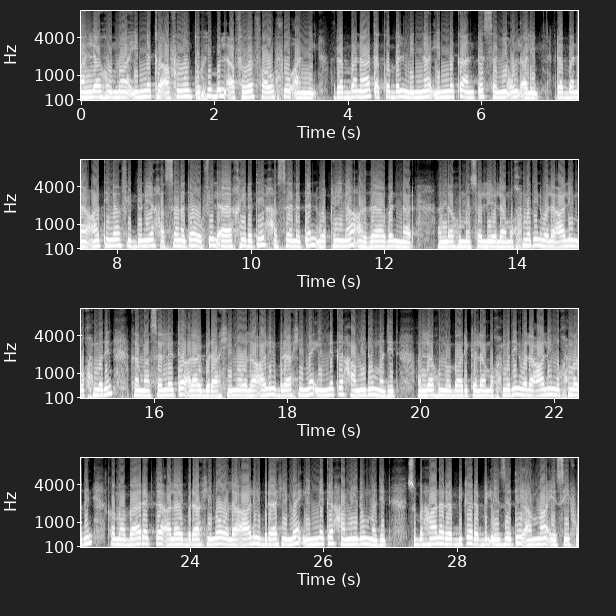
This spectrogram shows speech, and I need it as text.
اللهم إنك عفو تحب العفو فاعف عني. ربنا تقبل منا إنك أنت السميع العليم. ربنا آتنا في الدنيا حسنة وفي الآخرة حسنة وقنا عذاب النار. اللهم صل على محمد وعلى آل محمد كما صليت على إبراهيم وعلى آل إبراهيم إنك حميد مجيد. اللهم بارك على محمد وعلى آل محمد كما باركت على إبراهيم وعلى آل إبراهيم إنك حميد مجيد. سبحان ربك رب العزة عما يصفون.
